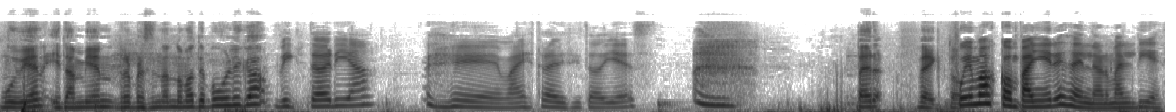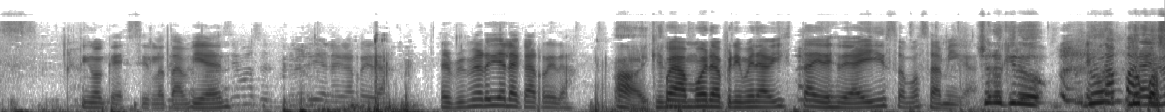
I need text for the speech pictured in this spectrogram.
Muy bien, y también representando Mate Pública. Victoria. Eh, maestra del distrito 10. Perfecto. Fuimos compañeros del normal 10. Tengo que decirlo también. El primer día de la carrera. El primer día de la carrera. Ay, qué Fue lindo. amor a primera vista y desde ahí somos amigas. Yo no quiero. No, Están para no el pasó-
